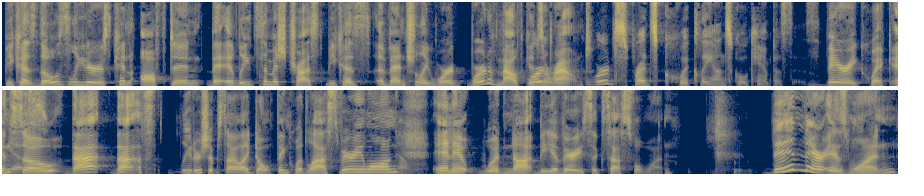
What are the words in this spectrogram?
because those leaders can often it leads to mistrust because eventually word word of mouth gets Word- around Word spreads quickly on school campuses. very quick. And Yes. so that that leadership style I don't think would last very long No. and it would not be a very successful one. Then there is one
